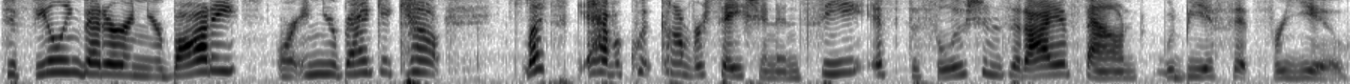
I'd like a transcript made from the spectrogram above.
to feeling better in your body or in your bank account, let's have a quick conversation and see if the solutions that I have found would be a fit for you.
